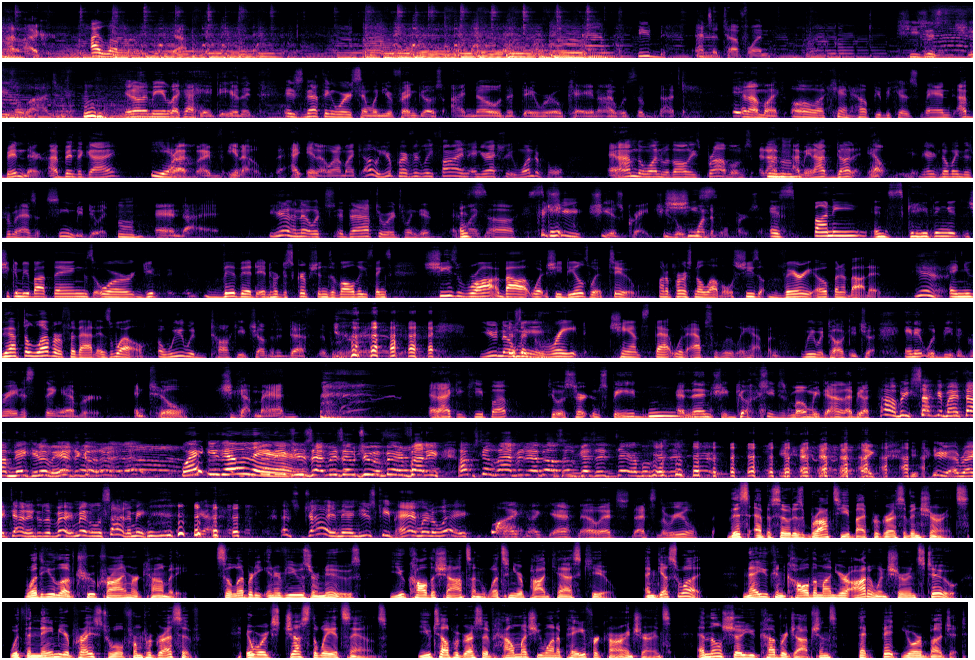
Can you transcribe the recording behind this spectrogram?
I like her. I love her. Yeah. Dude, that's a tough one. She's just, she's a lot. you know what I mean? Like, I hate to hear that. It's nothing worse than when your friend goes, I know that they were okay and I was the not. And I'm like, oh, I can't help you because, man, I've been there. I've been the guy. Yeah. Where I've, I've, you know, I, you know, I'm like, oh, you're perfectly fine and you're actually wonderful. And I'm the one with all these problems. And I've, mm-hmm. I mean, I've done it. Hell, there's nobody in this room hasn't seen me do it. Mm-hmm. And I, yeah, no, it's it, afterwards when you're like, uh, because sca- she she is great. She's, a wonderful person. As funny and scathing it she can be about things, or you- vivid in her descriptions of all these things. She's raw about what she deals with too, on a personal level. She's very open about it, Yeah. and you have to love her for that as well. Oh, we would talk each other to death if we were. you know There's me. a great chance that would absolutely happen. we would talk each other, and it would be the greatest thing ever until she got mad, and I could keep up to a certain speed, mm. and then she'd go, she'd just mow me down, and I'd be like, "I'll be sucking my thumb naked over here to go." right now." Where'd you go The there? things you said were so true and very funny. I'm still laughing at them also because it's terrible because it's true. Yeah, like, you, you got right down into the very middle of the side of me. Yeah. That's dry in there and you just keep hammering away. Like, like, yeah, no, that's that's the real. This episode is brought to you by Progressive Insurance. Whether you love true crime or comedy, celebrity interviews or news, you call the shots on what's in your podcast queue. And guess what? Now you can call them on your auto insurance too with the Name Your Price tool from Progressive. It works just the way it sounds. You tell Progressive how much you want to pay for car insurance, and they'll show you coverage options that fit your budget.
